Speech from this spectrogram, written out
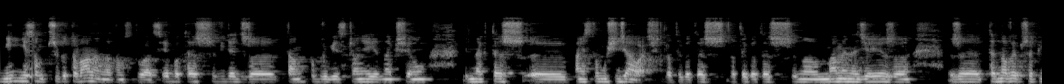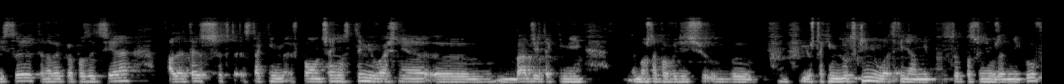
nie, nie, są przygotowane na tę sytuację, bo też widać, że tam po drugiej stronie jednak się, jednak też y, państwo musi działać. Dlatego też, dlatego też no, mamy nadzieję, że, że te nowe przepisy, te nowe propozycje, ale też w, z takim, w połączeniu z tymi właśnie y, bardziej takimi można powiedzieć, y, już takimi ludzkimi ułatwieniami po- stronie urzędników,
